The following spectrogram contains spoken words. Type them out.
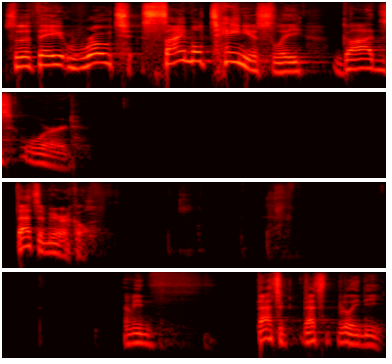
so that they wrote simultaneously God's word that's a miracle I mean, that's, that's really neat.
